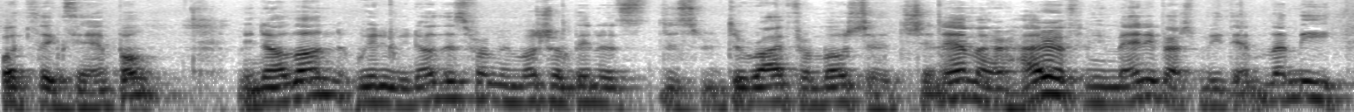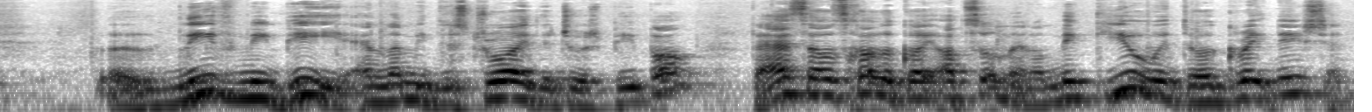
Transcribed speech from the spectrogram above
What's the example? Minalon, where do we know this from? Moshe Rabbeinu, this derived from Moshe. Shenemar harif mimeni bashmidim. Let me uh, leave me be and let me destroy the Jewish people. And I'll make you into a great nation.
